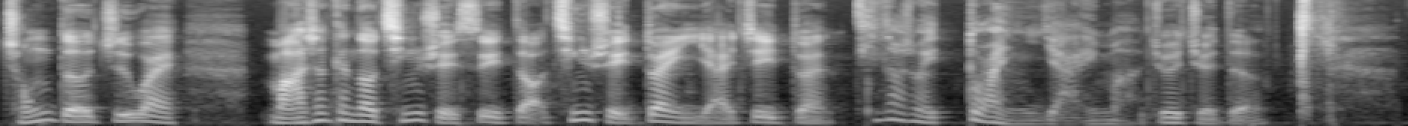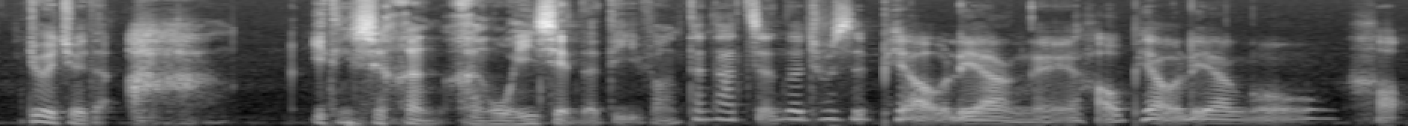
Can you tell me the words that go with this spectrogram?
崇德之外，马上看到清水隧道、清水断崖这一段，听到说断崖嘛，就会觉得，就会觉得啊，一定是很很危险的地方。但它真的就是漂亮诶，好漂亮哦。好，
